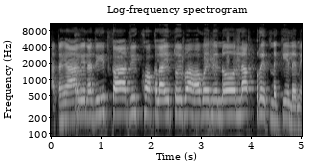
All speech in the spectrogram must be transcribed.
आता ह्या आवेला जी इतका जी खोकला येतोय भावा बहिणीनं लाख प्रयत्न केलं मी.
